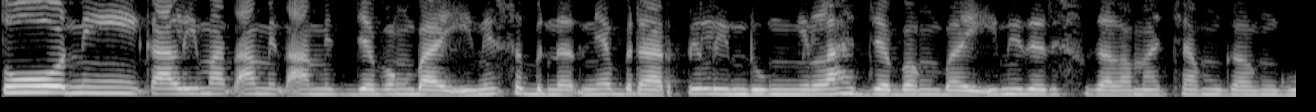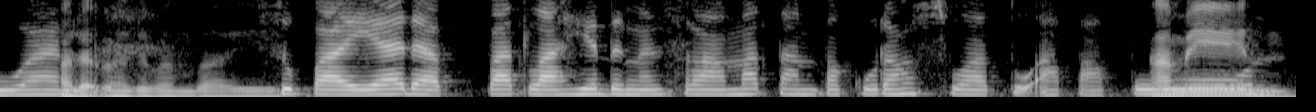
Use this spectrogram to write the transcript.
tuh nih kalimat amit-amit jabang bayi ini sebenarnya berarti lindungilah jabang bayi ini dari segala macam gangguan. Ada kewajiban baik. supaya dapat lahir dengan selamat tanpa kurang suatu apa pun. Amin.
